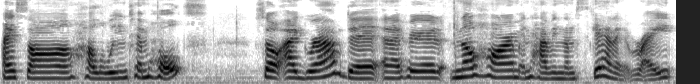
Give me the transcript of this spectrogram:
I saw Halloween Tim Holtz. So I grabbed it and I figured no harm in having them scan it, right?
